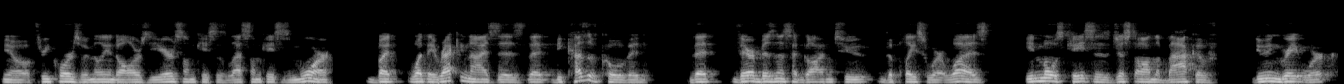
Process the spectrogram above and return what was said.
you know, three quarters of a million dollars a year, some cases less, some cases more. But what they recognize is that because of COVID, that their business had gotten to the place where it was in most cases just on the back of doing great work,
